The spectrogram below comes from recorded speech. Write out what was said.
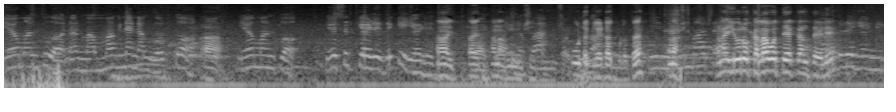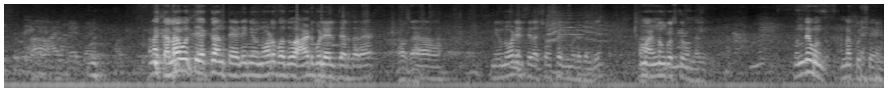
ಹೇಮಂತು ನನ್ನ ಮೊಮ್ಮಗನೇ ನಂಗೆ ಗೊತ್ತು. ಹಾಂ. ಹೇಮಂತು ಹೆಸರು ಕೇಳಿದ್ದಕ್ಕೆ ಹೇಳಿದ್ದು. ಆಯ್ತು ಆಯ್ತು. ಅಣ್ಣ ಒಂದು ನಿಮಿಷ ಊಟಕ್ಕೆ ಲೇಟ್ ಆಗಿಬಿಡುತ್ತೆ. ಅಣ್ಣ ಅಣ್ಣ ಇವರು ಕಲಾವತಿ ಅಕ್ಕ ಅಂತ ಹೇಳಿ ಅಂದ್ರೆ ಏನಿತ್ತು ಬೇಡ ಅಣ್ಣ ಕಲಾವತಿ ಅಕ್ಕ ಅಂತ ಹೇಳಿ ನೀವು ನೋಡ್ಬೋದು ಹಾಡುಗಳು ಹೇಳ್ತಾ ಇರ್ತಾರೆ. ಹೌದಾ? ನೀವು ನೋಡಿರ್ತೀರಾ ಸೋಷಿಯಲ್ ಮೀಡಿಯಾದಲ್ಲಿ ನಮ್ಮ ಅಣ್ಣಂಗೋಸ್ಕರ ಒಂದಾಗಿ ಒಂದೇ ಒಂದು ಅಣ್ಣ ಖುಷಿಯಾಗಿ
